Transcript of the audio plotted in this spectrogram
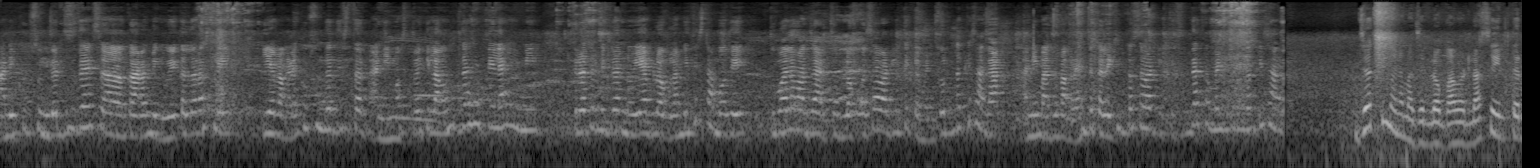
आणि खूप सुंदर दिसत आहे कारण वेगवेगळे कलर असले. की या मागण्या खूप सुंदर दिसतात. आणि मस्तपैकी लावून सुद्धा घेतलेल्या आहे मी. तर तर मित्रांनो या ब्लॉगला मी तेच थांबवते. तुम्हाला माझा आजचा ब्लॉग कसा वाटला ते कमेंट करून नक्की सांगा. आणि माझं बांगड्यांचं कलेक्शन कसं वाटलं ते सुद्धा कमेंट करून नक्की सांगा. जर तुम्हाला माझा ब्लॉग आवडला असेल तर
